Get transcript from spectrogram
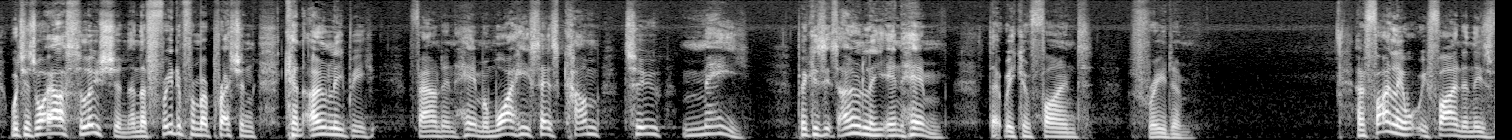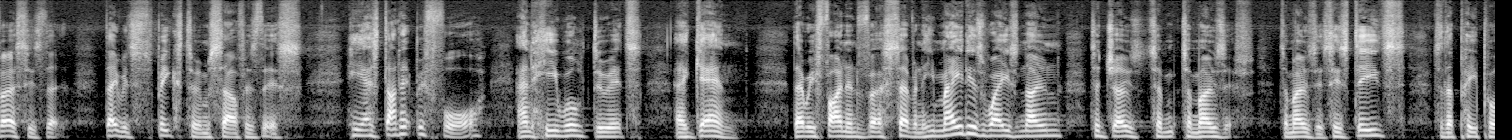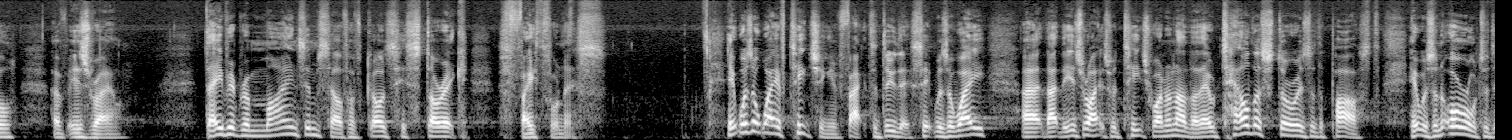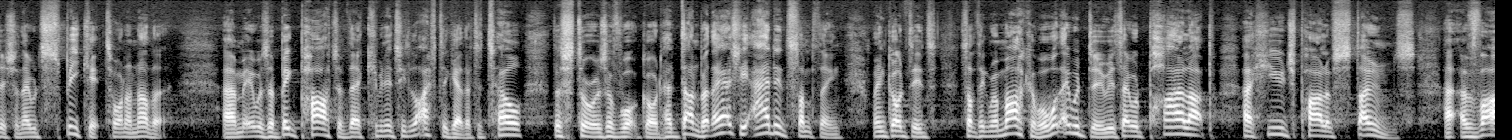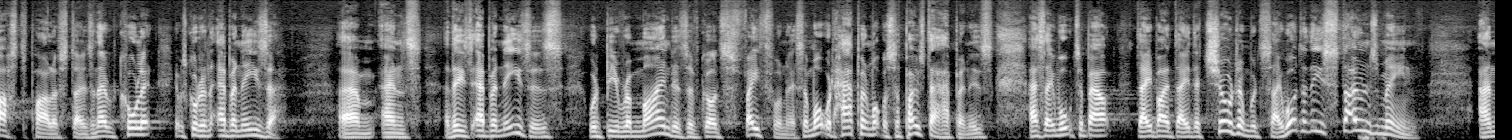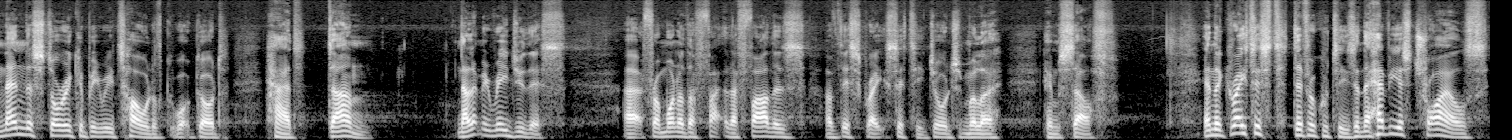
which is why our solution and the freedom from oppression can only be found in him, and why he says, Come to me, because it's only in him that we can find freedom. And finally, what we find in these verses that David speaks to himself is this He has done it before, and he will do it again. There we find in verse 7 He made his ways known to, Joseph, to, to, Moses, to Moses, his deeds to the people of Israel. David reminds himself of God's historic faithfulness. It was a way of teaching, in fact, to do this. It was a way uh, that the Israelites would teach one another. They would tell the stories of the past. It was an oral tradition, they would speak it to one another. Um, it was a big part of their community life together to tell the stories of what God had done. But they actually added something when God did something remarkable. What they would do is they would pile up a huge pile of stones, a vast pile of stones, and they would call it, it was called an Ebenezer. Um, and these Ebenezers would be reminders of God's faithfulness. And what would happen, what was supposed to happen, is as they walked about day by day, the children would say, What do these stones mean? And then the story could be retold of what God had done. Now, let me read you this uh, from one of the, fa- the fathers of this great city, George Muller himself. In the greatest difficulties, in the heaviest trials,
